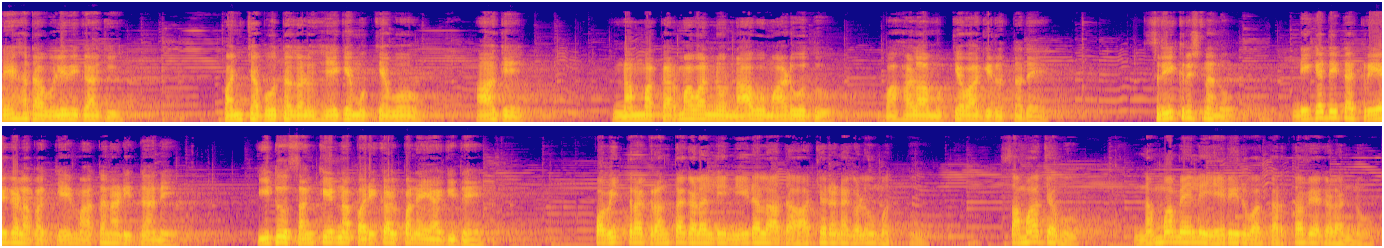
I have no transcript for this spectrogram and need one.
ದೇಹದ ಉಳಿವಿಗಾಗಿ ಪಂಚಭೂತಗಳು ಹೇಗೆ ಮುಖ್ಯವೋ ಹಾಗೆ ನಮ್ಮ ಕರ್ಮವನ್ನು ನಾವು ಮಾಡುವುದು ಬಹಳ ಮುಖ್ಯವಾಗಿರುತ್ತದೆ. ಶ್ರೀಕೃಷ್ಣನು ನಿಗದಿತ ಕ್ರಿಯೆಗಳ ಬಗ್ಗೆ ಮಾತನಾಡಿದ್ದಾನೆ. ಇದು ಸಂಕೀರ್ಣ ಪರಿಕಲ್ಪನೆಯಾಗಿದೆ. ಪವಿತ್ರ ಗ್ರಂಥಗಳಲ್ಲಿ ನೀಡಲಾದ ಆಚರಣೆಗಳು ಮತ್ತು ಸಮಾಜವು ನಮ್ಮ ಮೇಲೆ ಏರಿರುವ ಕರ್ತವ್ಯಗಳನ್ನು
